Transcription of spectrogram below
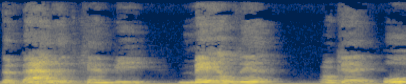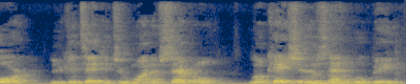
The ballot can be mailed in, okay, or you can take it to one of several locations mm-hmm. that will be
